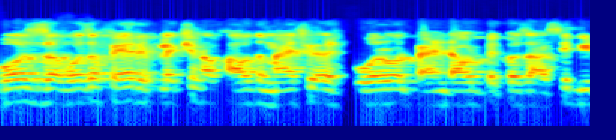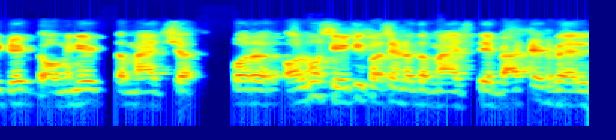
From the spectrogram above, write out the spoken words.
was uh, was a fair reflection of how the match uh, overall panned out because RCB did dominate the match uh, for uh, almost 80% of the match. They batted well.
